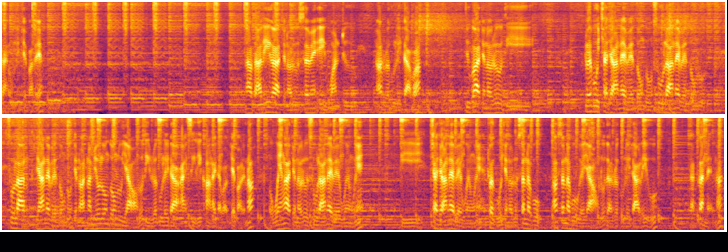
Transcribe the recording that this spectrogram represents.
တိုင်းအိုလေးဖြစ်ပါတယ်နောက်ဒါလေးကကျွန်တော်တို့7812နော် regulator ပါသူကကျွန်တော်တို့ဒီတွဲဖို့ချာချာနဲ့ပဲသုံးသုံး solar နဲ့ပဲသုံးလို့ solar ရနဲ့ပဲသုံးလို့ကျွန်တော်နှစ်မျိုးလုံးသုံးလို့ရအောင်လို့ဒီ regulator IC လေးခံလိုက်တာပါဖြစ်ပါတယ်နော်ဝင်ကကျွန်တော်တို့ solar နဲ့ပဲဝင်ဝင်ဒီချာချာနဲ့ပဲဝင်ဝင်အထွက်ကိုကျွန်တော်တို့12ဖို့နော်12ဖို့ပဲရအောင်လို့ဒါ regulator လေးကိုဒါကတ်နေနော်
